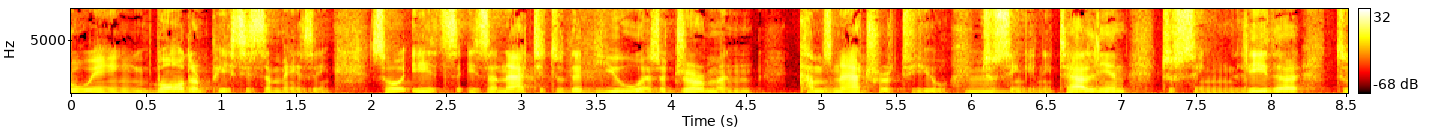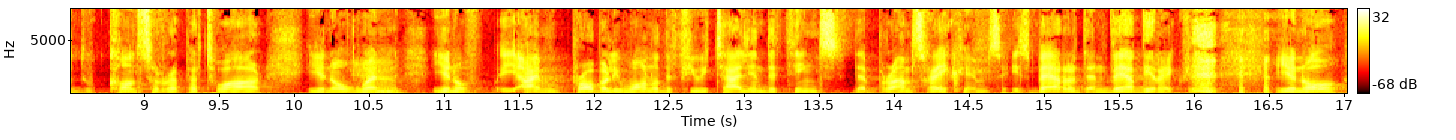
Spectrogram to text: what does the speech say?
doing modern pieces is amazing. So it's it's an attitude that you as a german comes natural to you to mm. sing in Italian, to sing Lieder, to do concert repertoire. You know, when you know, I'm probably one of the few Italian that thinks that Brahms Requiem is better than Verdi Requiem. you know,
